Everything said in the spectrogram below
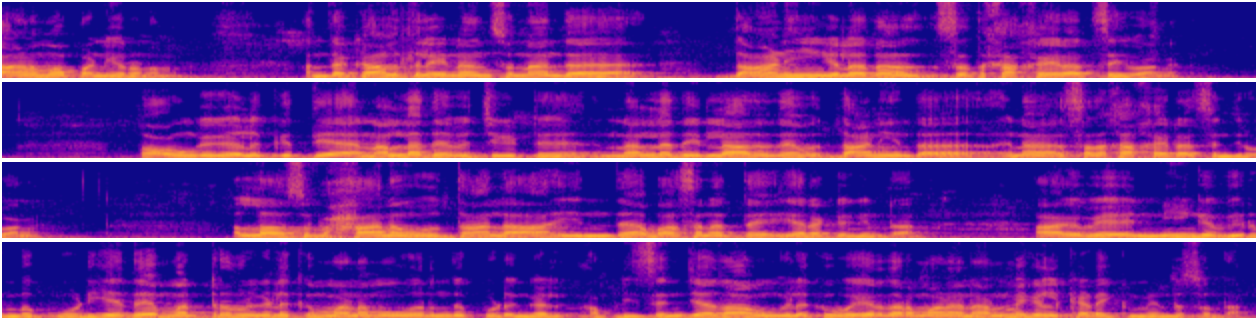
தானமாக பண்ணிடுறோம் நம்ம. அந்த காலத்தில் என்னன்னு சொன்னால் அந்த தானியங்களை தான் சதகா ஹைராத் செய்வாங்க. இப்போ அவங்களுக்கு தே நல்லதை வச்சுக்கிட்டு நல்லது இல்லாததை தானியம் த என்ன சதகா ஹைராத் செஞ்சுருவாங்க. அல்லாஹ் சுபஹானவு தாலா இந்த வசனத்தை இறக்குகின்றார் ஆகவே நீங்கள் விரும்பக்கூடியதே மற்றவர்களுக்கு மனம் உயர்ந்து கொடுங்கள். அப்படி செஞ்சால் தான் உங்களுக்கு உயர்தரமான நன்மைகள் கிடைக்கும் என்று சொல்கிறான்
